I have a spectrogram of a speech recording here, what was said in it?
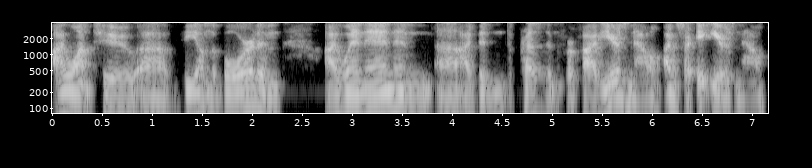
I want to uh, be on the board. And I went in and uh, I've been the president for five years now. I'm sorry, eight years now.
